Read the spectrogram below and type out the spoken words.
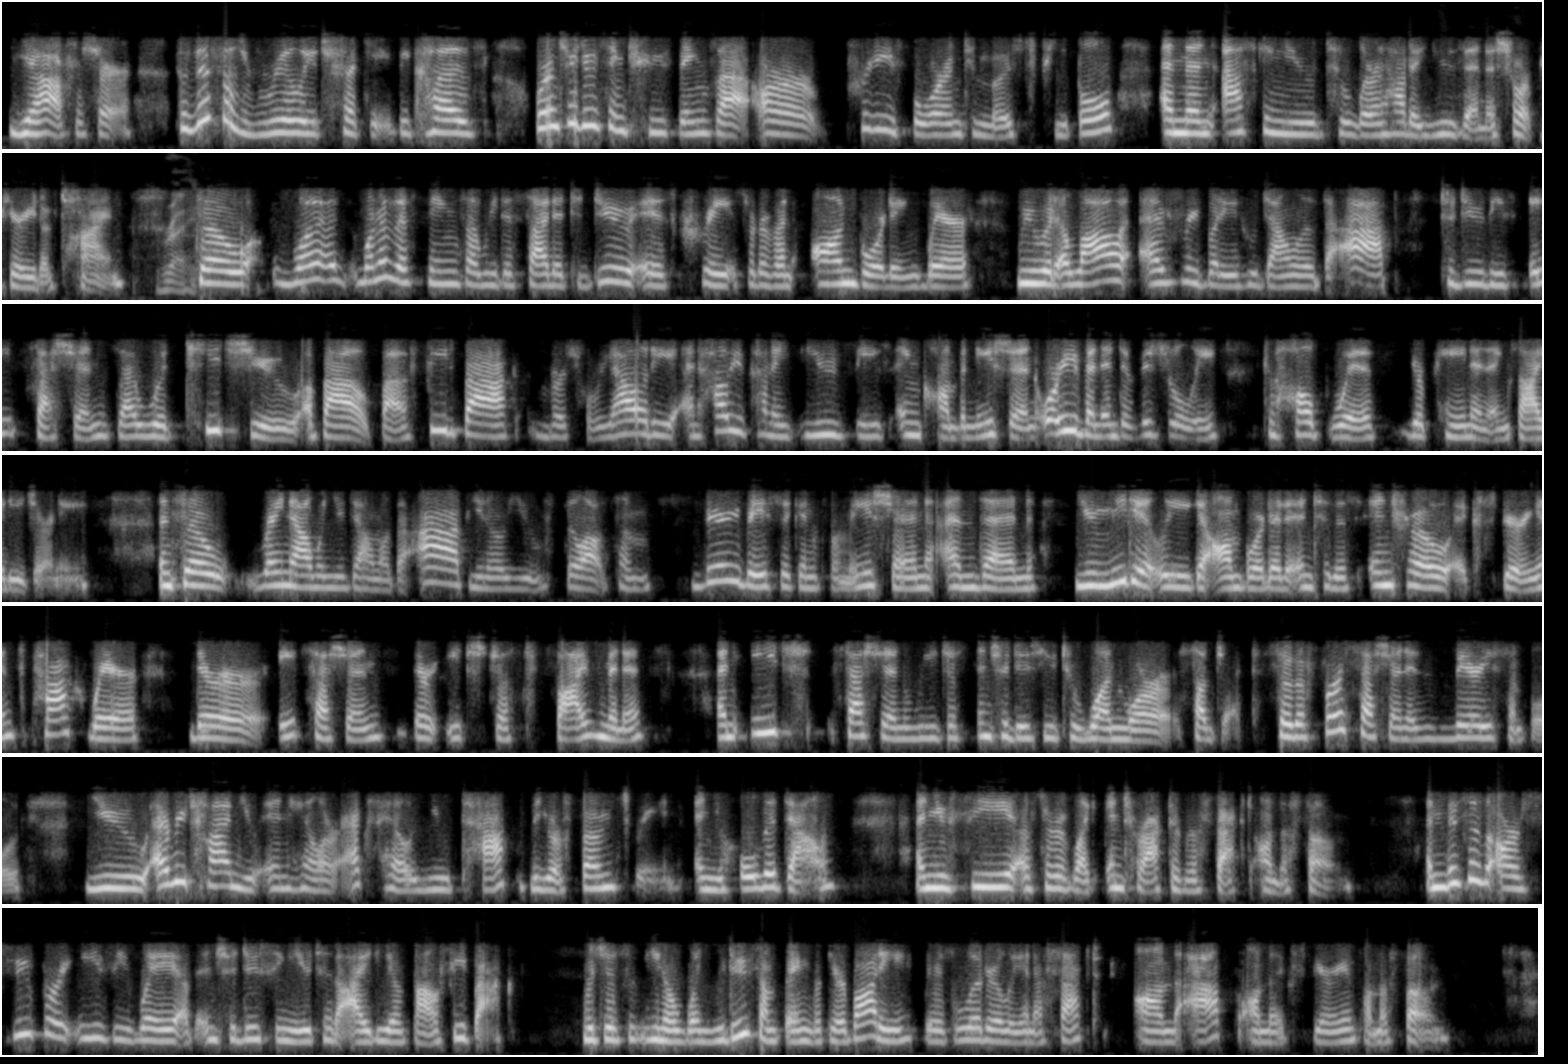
Yeah, for sure. So this is really tricky because we're introducing two things that are pretty foreign to most people and then asking you to learn how to use it in a short period of time. Right. So what one of the things that we decided to do is create sort of an onboarding where we would allow everybody who downloaded the app to do these eight sessions that would teach you about feedback, virtual reality, and how you kind of use these in combination or even individually to help with your pain and anxiety journey. And so right now, when you download the app, you know, you fill out some very basic information and then you immediately get onboarded into this intro experience pack where there are eight sessions. They're each just five minutes and each session, we just introduce you to one more subject. So the first session is very simple. You every time you inhale or exhale, you tap your phone screen and you hold it down, and you see a sort of like interactive effect on the phone. And this is our super easy way of introducing you to the idea of biofeedback, which is, you know, when you do something with your body, there's literally an effect on the app, on the experience on the phone.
